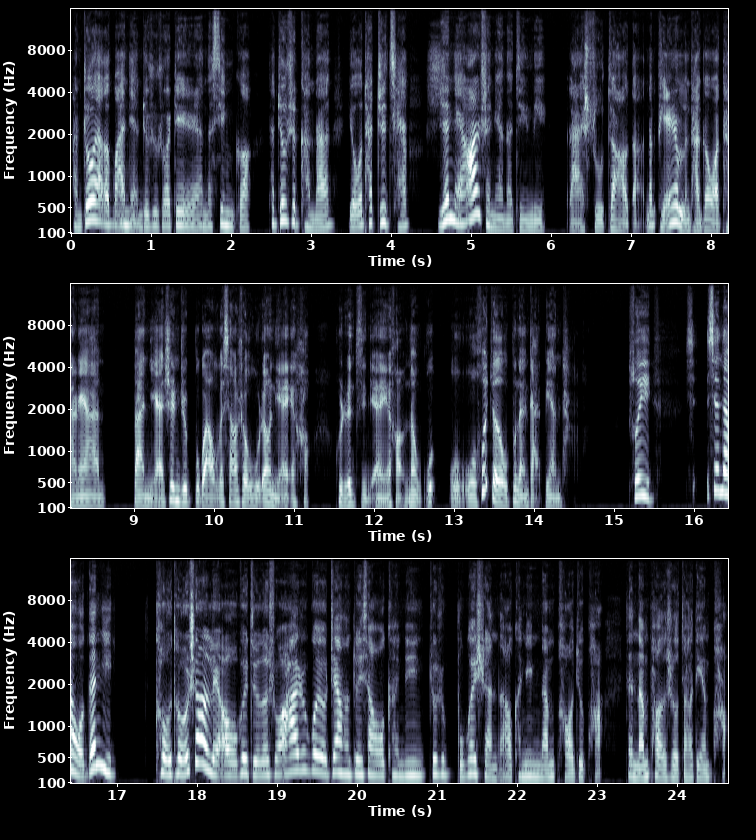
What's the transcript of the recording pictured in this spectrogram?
很重要的观点就是说，这个人的性格，他就是可能由他之前十年、二十年的经历来塑造的。那凭什么他跟我谈恋爱半年，甚至不管我们相守五六年也好，或者几年也好，那我我我会觉得我不能改变他。所以现现在我跟你口头上聊，我会觉得说啊，如果有这样的对象，我肯定就是不会选择，我肯定能跑就跑，在能跑的时候早点跑。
